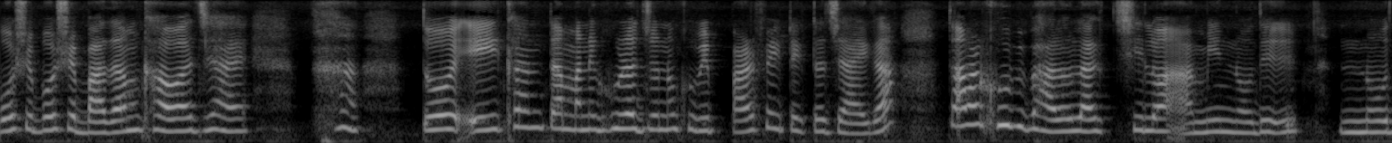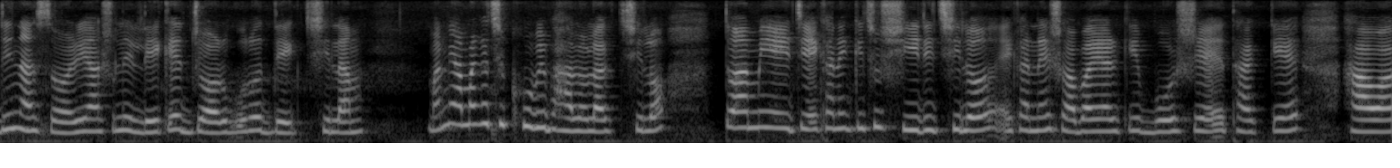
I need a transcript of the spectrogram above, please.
বসে বসে বাদাম খাওয়া যায়। তো এইখানটা মানে ঘোরার জন্য খুবই পারফেক্ট একটা জায়গা। তো আমার খুবই ভালো লাগছিল। আমি নদী নদী না সরি আসলে লেকের জলগুলো দেখছিলাম। মানে আমার কাছে খুবই ভালো লাগছিল। তো আমি এই যে এখানে কিছু সিঁড়ি ছিল, এখানে সবাই আর কি বসে থাকে, হাওয়া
